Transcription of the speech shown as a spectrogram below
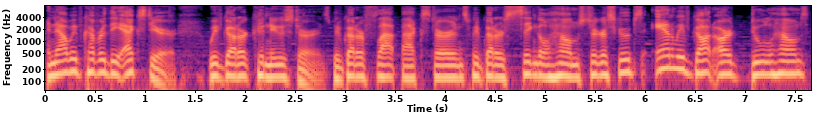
And now we've covered the exterior. We've got our canoe sterns, we've got our flatback sterns, we've got our single helm sugar scoops, and we've got our dual helms.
